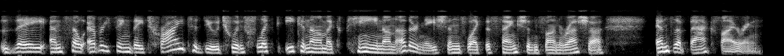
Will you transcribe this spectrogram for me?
they and so everything they try to do to inflict economic pain on other nations, like the sanctions on Russia, ends up backfiring.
